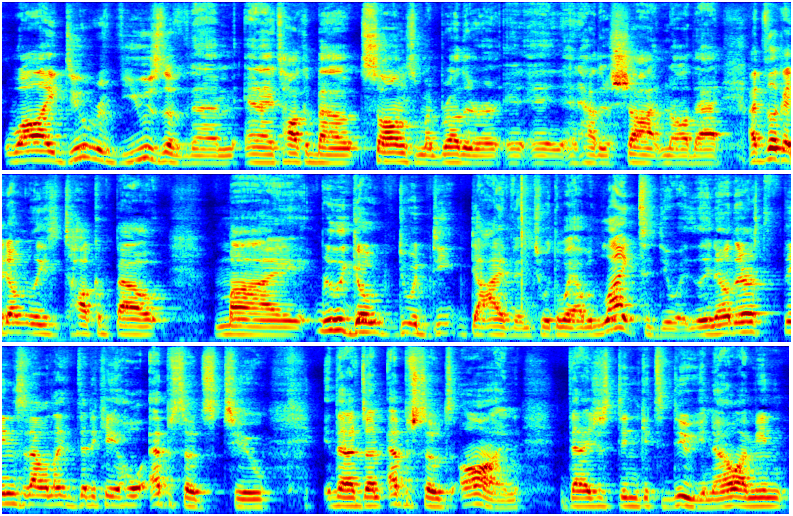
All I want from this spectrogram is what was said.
while I do reviews of them and I talk about songs with my brother and, and, and how they're shot and all that, I feel like I don't really talk about my really go do a deep dive into it the way I would like to do it. You know, there are things that I would like to dedicate whole episodes to that I've done episodes on that I just didn't get to do. You know, I mean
